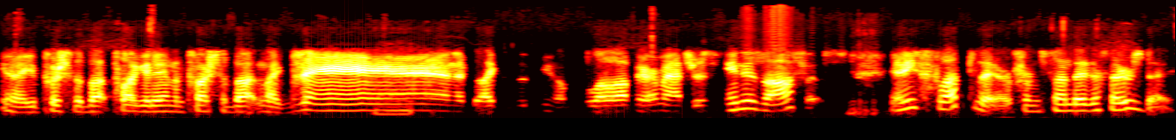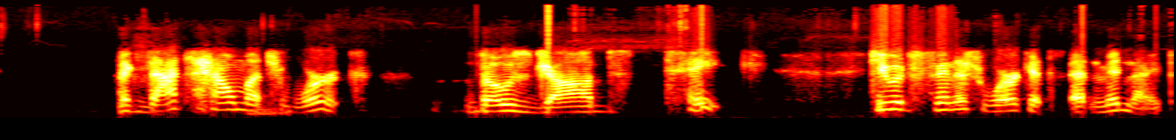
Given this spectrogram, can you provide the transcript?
you know, you push the button, plug it in, and push the button, like and it'd be like you know, blow up air mattress in his office, and he slept there from Sunday to Thursday. Like that's how much work those jobs take. He would finish work at at midnight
